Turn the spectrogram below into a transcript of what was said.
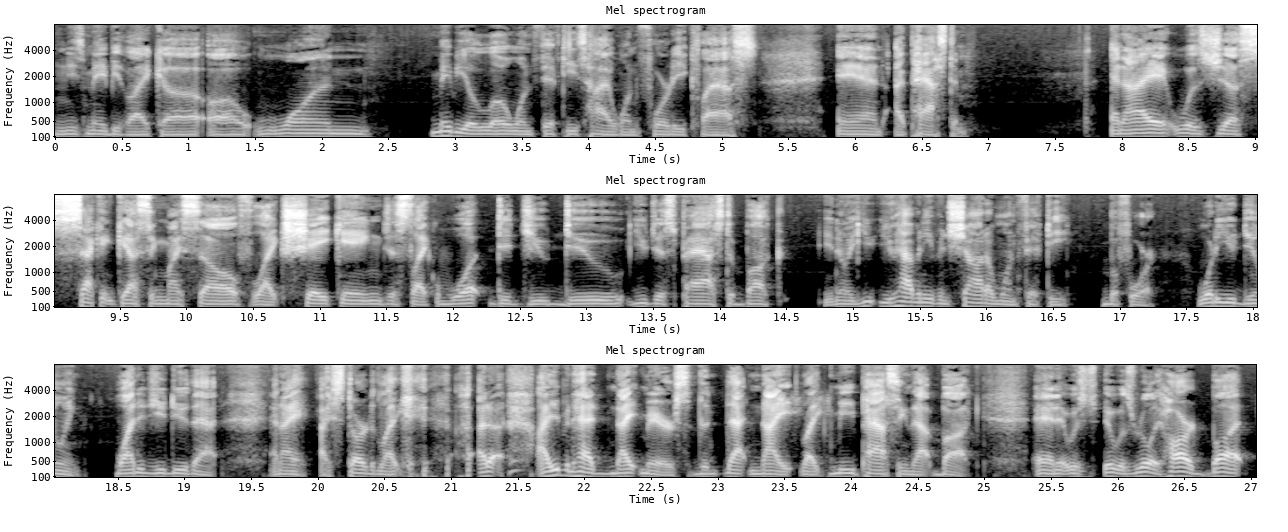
and he's maybe like a, a one, maybe a low 150s, high 140 class, and I passed him and I was just second guessing myself, like shaking, just like, what did you do? You just passed a buck. You know, you, you haven't even shot a 150 before. What are you doing? Why did you do that? And I, I started like, I, I even had nightmares the, that night, like me passing that buck. And it was, it was really hard, but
